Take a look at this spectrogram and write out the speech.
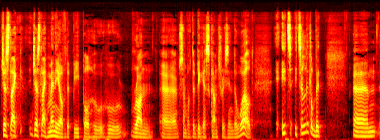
Just like, just like many of the people who, who run, uh, some of the biggest countries in the world. It's, it's a little bit, um,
